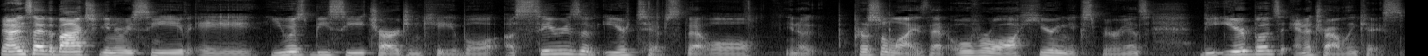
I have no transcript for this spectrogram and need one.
Now inside the box, you're going to receive a USB-C charging cable, a series of ear tips that will, you know, personalize that overall hearing experience, the earbuds, and a traveling case.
